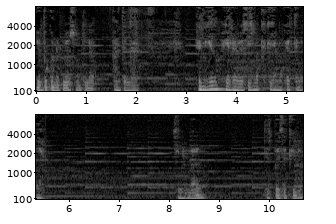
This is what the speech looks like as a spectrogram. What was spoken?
y un poco nervioso ante la, ante la el miedo y el nerviosismo que aquella mujer tenía. Sin embargo, después de aquello,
